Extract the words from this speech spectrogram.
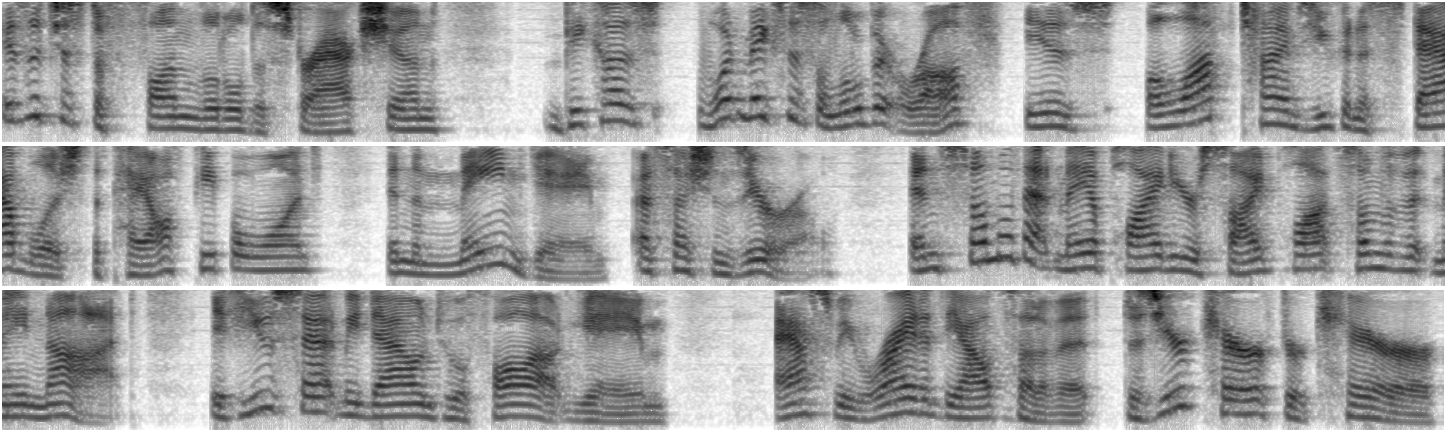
Is it just a fun little distraction? Because what makes this a little bit rough is a lot of times you can establish the payoff people want in the main game at session zero. And some of that may apply to your side plot, some of it may not. If you sat me down to a Fallout game, asked me right at the outset of it, does your character care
